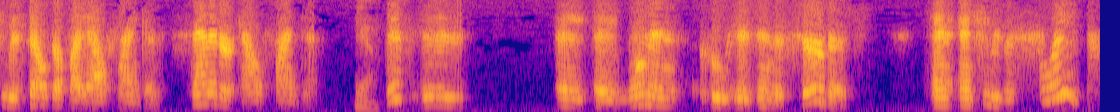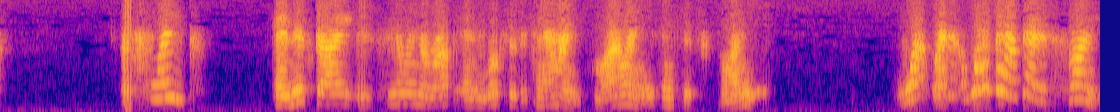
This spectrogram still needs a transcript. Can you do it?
she was felt up by Al Franken, Senator Al Franken. Yeah. This is a a woman who is in the service, and and she was asleep, asleep. And this guy is feeling her up, and he looks at the camera and he's smiling, and he thinks it's funny. What what what about that is funny?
